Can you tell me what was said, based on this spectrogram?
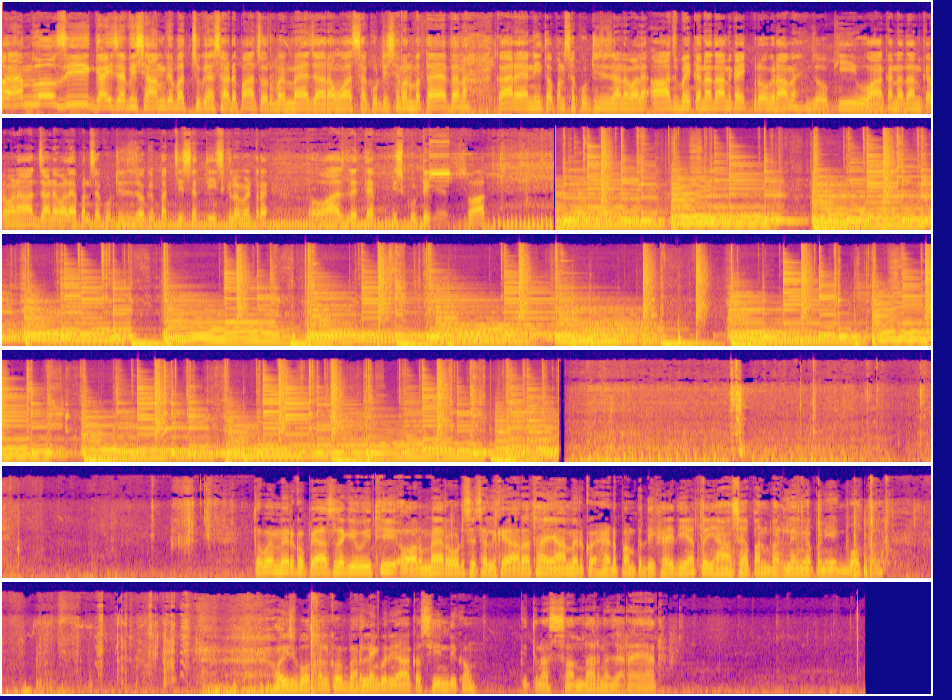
M लो जी guys अभी शाम के बज चुके हैं, साढ़े पाँच और भाई मैं जा रहा हूँ आज सकूटी से। मन बताया था ना कार है नहीं तो अपन सकूटी से जाने वाले आज भाई कन्नादान का एक प्रोग्राम है, जो कि वहाँ कन्नादान करवाना आज जाने वाले अपन सकूटी से, जो कि पच्चीस से तीस किलोमीटर है। तो आज लेते हैं स्कूटी के स्वाद। तो वह मेरे को प्यास लगी हुई थी और मैं रोड से चल के आ रहा था। यहाँ मेरे को हैंडपम्प दिखाई दिया तो यहाँ से अपन भर लेंगे अपनी एक बोतल। और इस बोतल को भर लेंगे यहाँ का सीन दिखाऊँ। कितना शानदार नज़ारा है यार।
